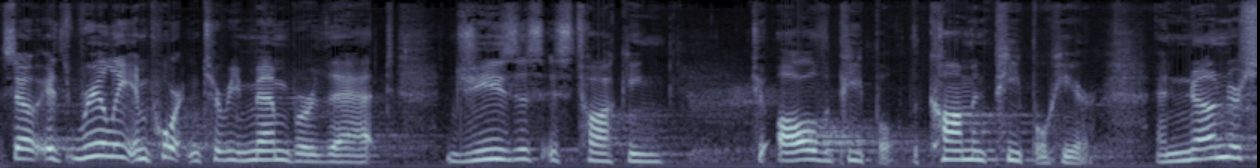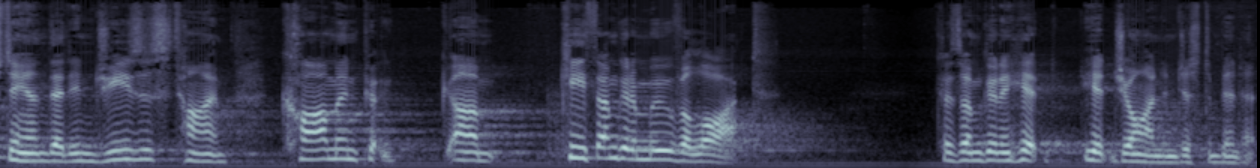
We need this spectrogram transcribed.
So it's really important to remember that Jesus is talking to all the people, the common people here, and understand that in Jesus' time, common. Um, Keith, I'm going to move a lot because I'm going to hit, hit John in just a minute.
